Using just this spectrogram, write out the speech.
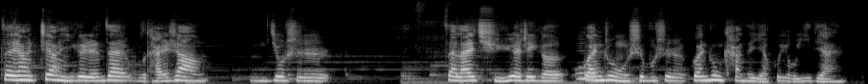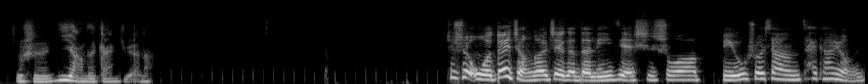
再让这样一个人在舞台上，嗯，就是。再来取悦这个观众，是不是观众看的也会有一点就是异样的感觉呢？就是我对整个这个的理解是说，比如说像蔡康永，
